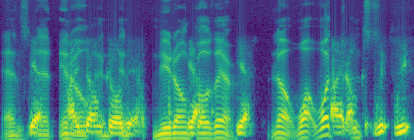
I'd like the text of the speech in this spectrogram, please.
and, yes, and you know, I don't and, go there. You don't yeah, go there. Yes. No. What? What? I don't. We, we,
